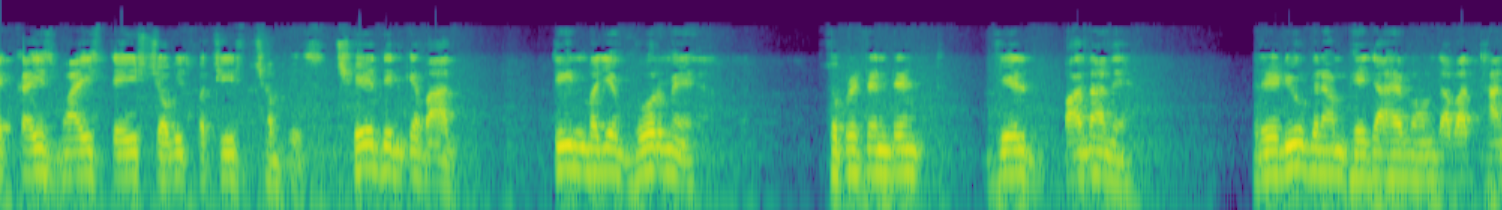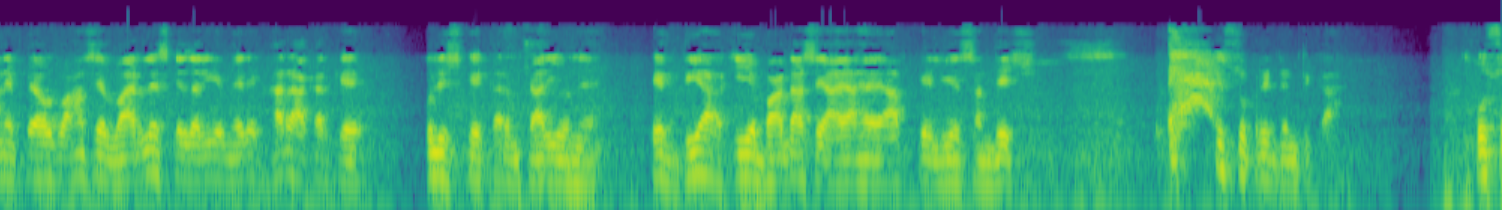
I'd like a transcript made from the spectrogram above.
इक्कीस बाईस तेईस चौबीस पच्चीस छब्बीस। छह दिन के बाद तीन बजे भोर में सुपरिटेंडेंट जेल पादा ने रेडियोग्राम भेजा है मोहम्मदाबाद थाने पे और वहाँ से वायरलेस के ज़रिए मेरे घर आकर के पुलिस के कर्मचारियों ने एक दिया कि ये बांदा से आया है आपके लिए संदेश। इस सुप्रिंटेंडेंट का। उस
